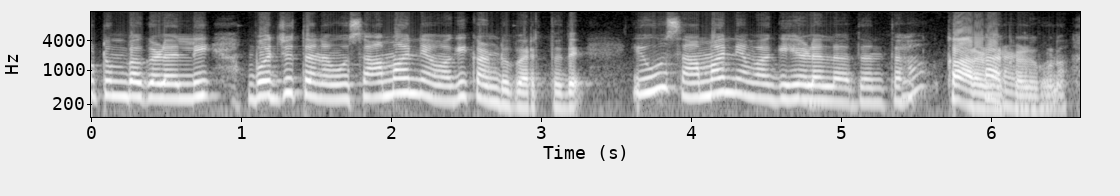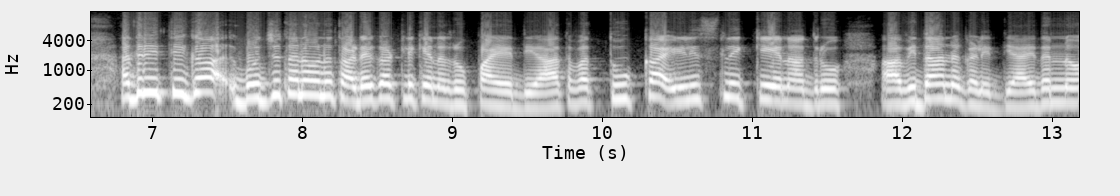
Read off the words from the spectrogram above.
ಕುಟುಂಬಗಳಲ್ಲಿ ಬೊಜ್ಜುತನವು ಸಾಮಾನ್ಯವಾಗಿ ಕಂಡು ಬರ್ತದೆ ಇವು ಸಾಮಾನ್ಯವಾಗಿ ಹೇಳಲಾದಂತಹ ಕಾರಣಗಳು. ಅದೇ ರೀತಿ ಈಗ ಬೊಜ್ಜುತನವನ್ನು ತಡೆಗಟ್ಟಲಿಕ್ಕೆ ಏನಾದ್ರು ಉಪಾಯ ಇದೆಯಾ? ಅಥವಾ ತೂಕ ಇಳಿಸ್ಲಿಕ್ಕೆ ಏನಾದ್ರು ವಿಧಾನಗಳಿದೆಯಾ ವಿಧಾನಗಳಿದ್ಯಾ? ಇದನ್ನು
